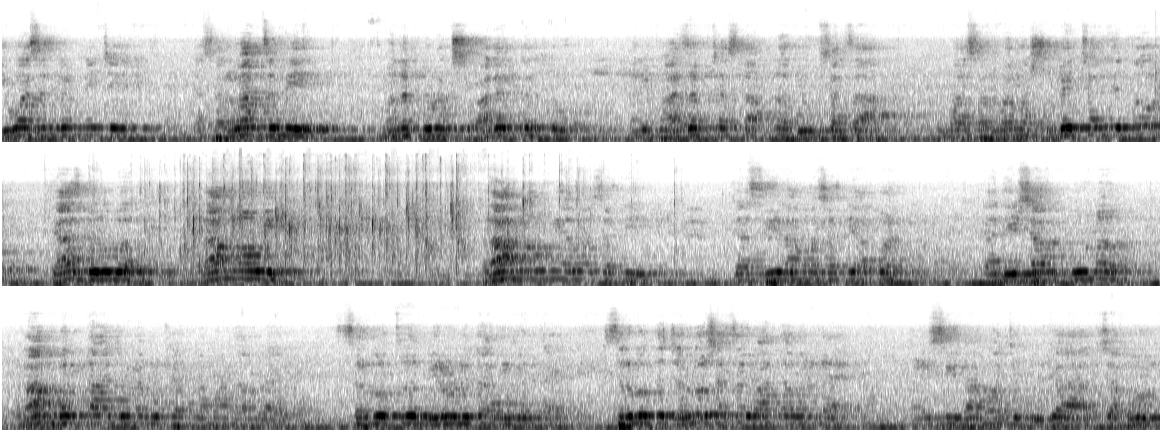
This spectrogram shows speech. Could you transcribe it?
युवा संघटनेचे या सर्वांचं मी मनपूर्वक स्वागत करतो. आणि भाजपच्या स्थापना दिवसाचा तुम्हाला सर्वांना शुभेच्छा देतो. त्याचबरोबर रामनवमी रामनवमी आम्हासाठी त्या श्रीरामासाठी आपण त्या देशात पूर्ण रामभक्त आज एवढ्या मोठ्या प्रमाणात आला आहे. सर्वत्र मिरवणुका निघत आहे सर्वत्र जल्लोषाचं वातावरण आहे. श्री श्रीरामाची पूजा अर्चा होऊन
